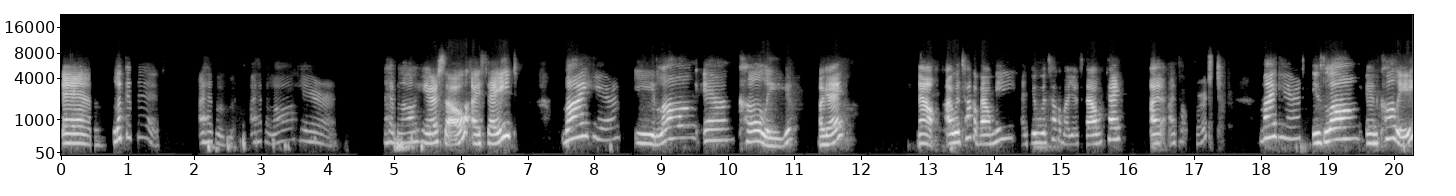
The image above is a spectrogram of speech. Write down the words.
And look at this. I have a I have long hair. I have long hair so I said my hair is long and curly okay? Now I will talk about me and you will talk about yourself okay? I, I talk first. My hair is long and curly.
